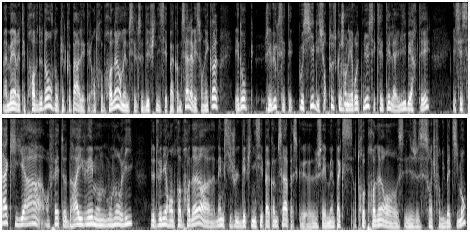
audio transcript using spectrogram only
Ma mère était prof de danse, donc quelque part elle était entrepreneur, même si elle ne se définissait pas comme ça, elle avait son école. Et donc j'ai vu que c'était possible, et surtout ce que j'en ai retenu, c'est que c'était la liberté. Et c'est ça qui a en fait drivé mon envie de devenir entrepreneur, euh, même si je ne le définissais pas comme ça, parce que je ne savais même pas que entrepreneur, c'est des gens qui font du bâtiment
